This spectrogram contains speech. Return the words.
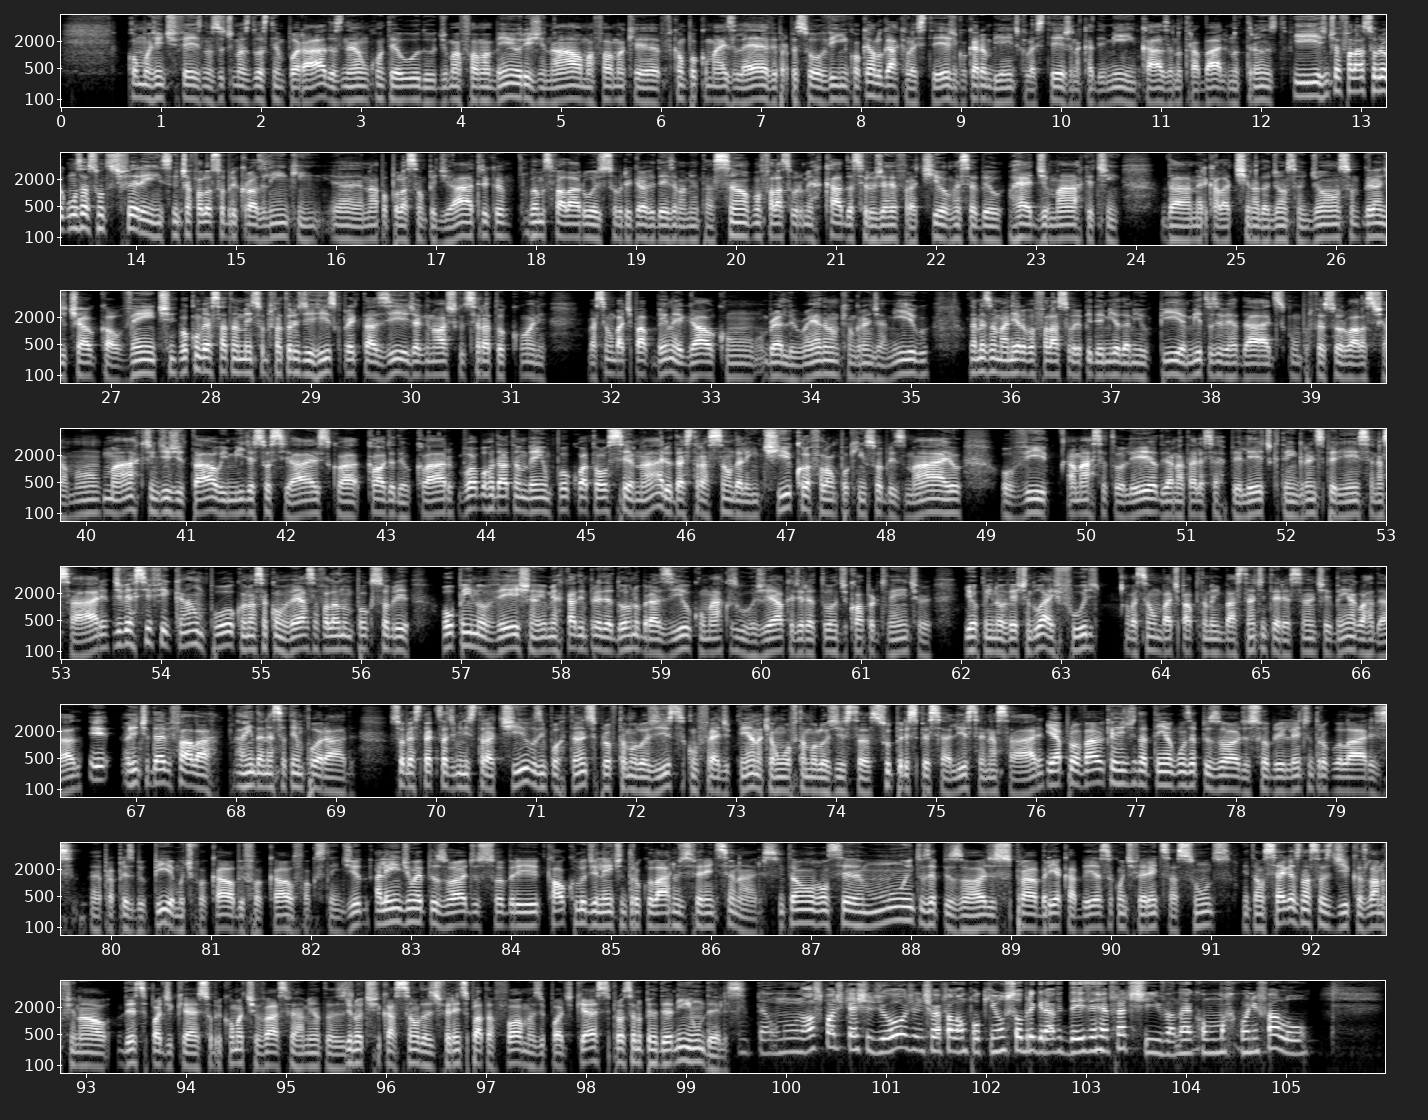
como a gente fez nas últimas duas temporadas, né, um conteúdo de uma forma bem original, uma forma que é- fica um pouco mais leve para a pessoa ouvir em qualquer lugar que ela esteja, em qualquer ambiente que ela esteja, na academia, em casa, no trabalho, no trânsito. E a gente vai falar sobre alguns assuntos diferentes. A gente já falou sobre crosslinking eh, na população pediátrica. Vamos falar hoje sobre gravidez e amamentação. Vamos falar sobre o mercado da cirurgia refrativa. Vamos receber o head de marketing da América Latina da Johnson Johnson, grande Thiago Calvente. Vou conversar também sobre fatores de risco para ectasia e diagnóstico de ceratocone. Vai ser um bate-papo bem legal com o Bradley Random, que é um grande amigo. Da mesma maneira, eu vou falar sobre a epidemia da miopia, mitos e verdades, com o professor Wallace Chamon, marketing digital e mídias sociais, com a Cláudia Del Claro. Vou abordar também um pouco o atual cenário da extração da lentícula, falar um pouquinho sobre Smile, ouvir a Márcia Toledo e a Natália Serpelletti, que tem grande experiência nessa área. Diversificar um pouco a nossa conversa, falando um pouco sobre Open Innovation e o mercado empreendedor no Brasil, com Marcos Gurgel, que é diretor de Corporate Venture Open Innovation do iFood. Vai ser um bate-papo também bastante interessante e bem aguardado. E a gente deve falar, ainda nessa temporada, sobre aspectos administrativos importantes para oftalmologistas, com Fred Pena, que é um oftalmologista super especialista nessa área. E é provável que a gente ainda tenha alguns episódios sobre lentes intraoculares é, para presbiopia, multifocal, bifocal, foco estendido, além de um episódio sobre cálculo de lente intraocular nos diferentes cenários. Então vão ser muitos episódios para abrir a cabeça com diferentes assuntos. Então segue as nossas dicas lá no final desse podcast sobre como ativar as ferramentas de notificação das diferentes plataformas de podcast para você não perder nenhum deles. Então, no nosso podcast de hoje, a gente vai falar um pouquinho sobre gravidez refrativa, né? Como o Marconi falou.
